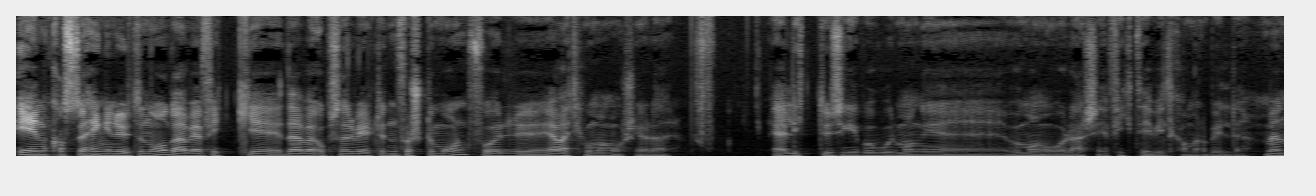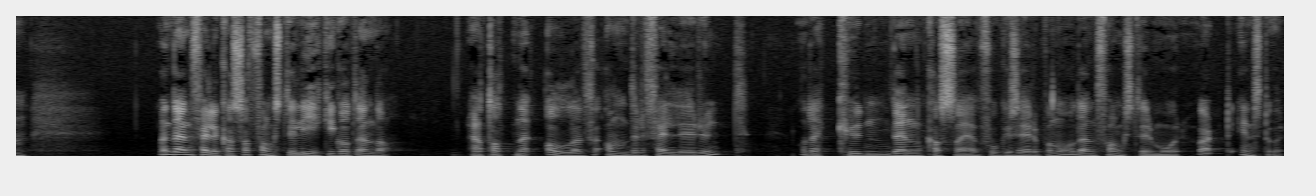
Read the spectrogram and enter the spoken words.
én kasse hengende ute nå, der vi, fikk, eh, der vi observerte den første morgen for jeg vet ikke hvor mange år siden det er. Jeg er litt usikker på hvor mange, hvor mange år det er siden jeg fikk det viltkamerabildet. Men, men den fellekassa fangster like godt enda. Jeg har tatt ned alle andre feller rundt, og det er kun den kassa jeg fokuserer på nå, og den fangster mor hvert eneste år.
